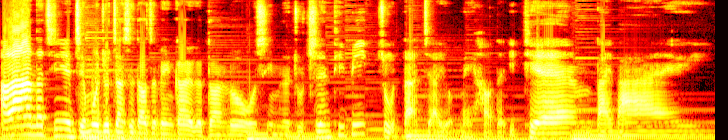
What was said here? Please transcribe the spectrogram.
好啦，那今天的节目就暂时到这边告一个段落。我是你们的主持人 TB，祝大家有美好的一天，拜拜。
